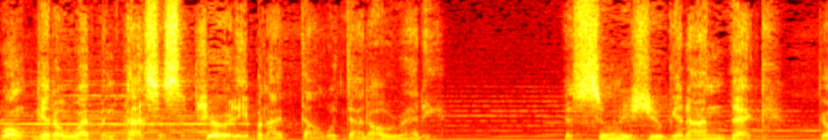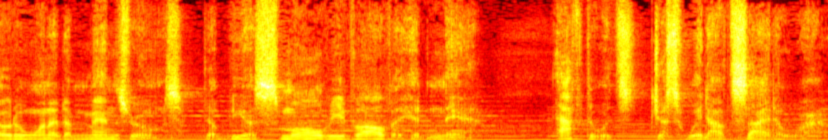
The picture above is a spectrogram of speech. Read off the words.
won't get a weapon past the security, but I've dealt with that already. As soon as you get on deck, go to one of the men's rooms. There'll be a small revolver hidden there. Afterwards, just wait outside a while.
